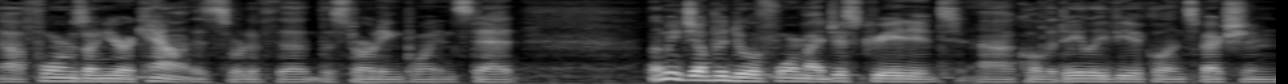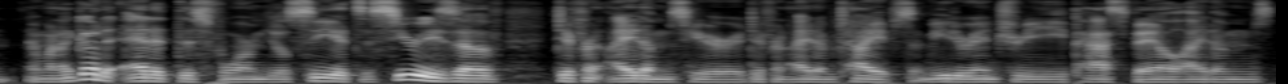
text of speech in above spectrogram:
uh, forms on your account as sort of the, the starting point instead. Let me jump into a form I just created uh, called the Daily Vehicle Inspection. And when I go to edit this form, you'll see it's a series of different items here, different item types, a meter entry, pass fail items,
